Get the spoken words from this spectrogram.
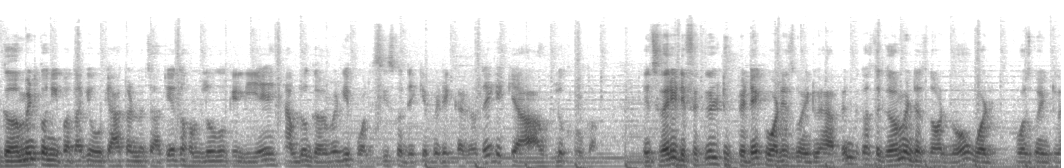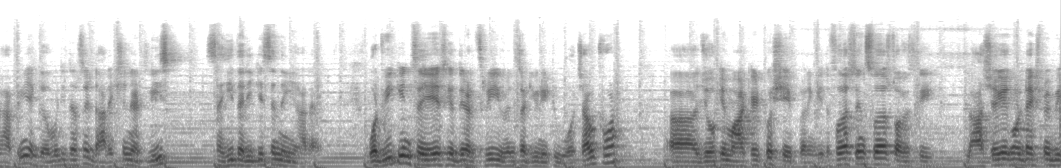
government को नहीं पता कि वो क्या करना चाहती है। तो हम लोगों के लिए हम लोग गवर्नमेंट की पॉलिसीज़ को देख के प्रिडिक्ट कर रहे होते हैं कि क्या आउटलुक होगा। It's very difficult to predict what is going to happen because the government does not know what was going to happen या गवर्नमेंट की तरफ़ से डायरेक्शन एटलीस्ट सही तरीके से नहीं आ रहा है। What we can say there three events that you need to watch out for जो कि मार्केट को शेप करेंगे। तो first things first obviously last year के कॉन्टेक्स्ट में भी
